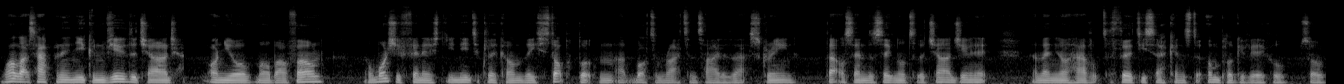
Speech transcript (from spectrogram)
While that's happening, you can view the charge on your mobile phone, and once you've finished, you need to click on the stop button at the bottom right hand side of that screen. That'll send a signal to the charge unit, and then you'll have up to 30 seconds to unplug your vehicle, so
